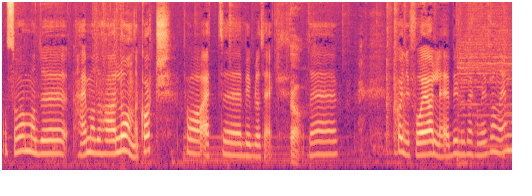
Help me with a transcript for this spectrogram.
Og så må du Her må du ha lånekort på et eh, bibliotek. Ja. Det kan du få i alle bibliotekene i Trondheim,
